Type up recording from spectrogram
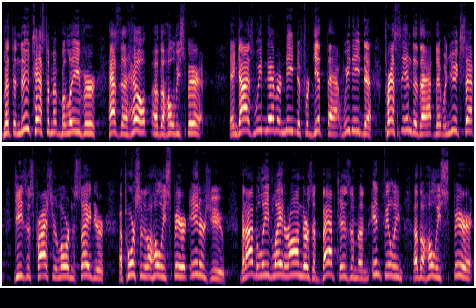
But the New Testament believer has the help of the Holy Spirit. And guys, we never need to forget that. We need to press into that, that when you accept Jesus Christ, your Lord and Savior, a portion of the Holy Spirit enters you. But I believe later on there's a baptism, an infilling of the Holy Spirit.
